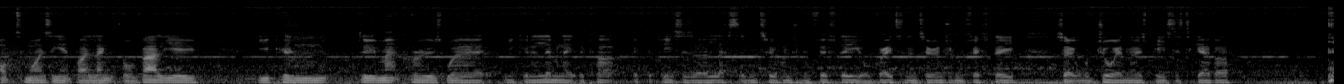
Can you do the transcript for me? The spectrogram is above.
optimizing it by length or value. You can do macros where you can eliminate the cut if the pieces are less than 250 or greater than 250. So it will join those pieces together.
